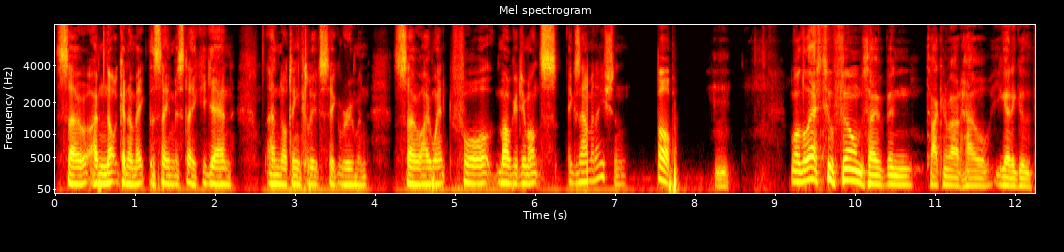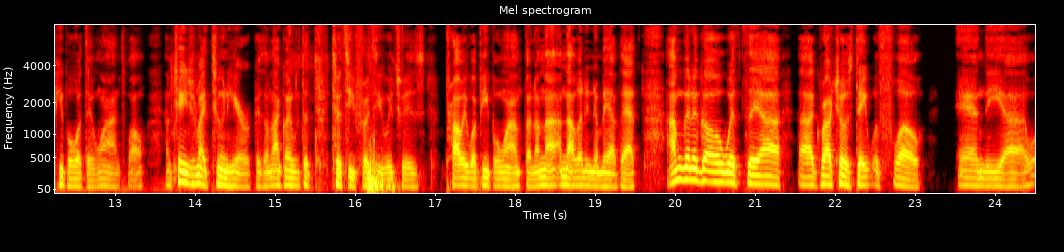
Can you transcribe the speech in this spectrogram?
So I'm not going to make the same mistake again and not include Sig Ruman. So I went for Margaret Dumont's examination. Bob. Well, the last two films I've been talking about how you got to give the people what they want. Well, I'm changing my tune here because I'm not going with the Tootsie Frootsie, which is probably what people want, but I'm not, I'm not letting them have that. I'm going to go with the, uh, uh, Groucho's date with Flo and the, uh,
